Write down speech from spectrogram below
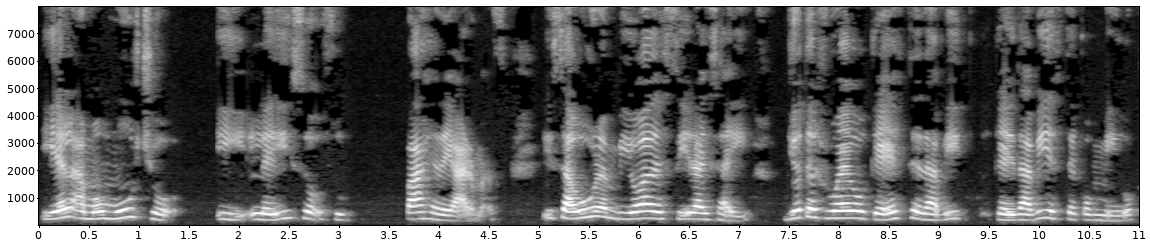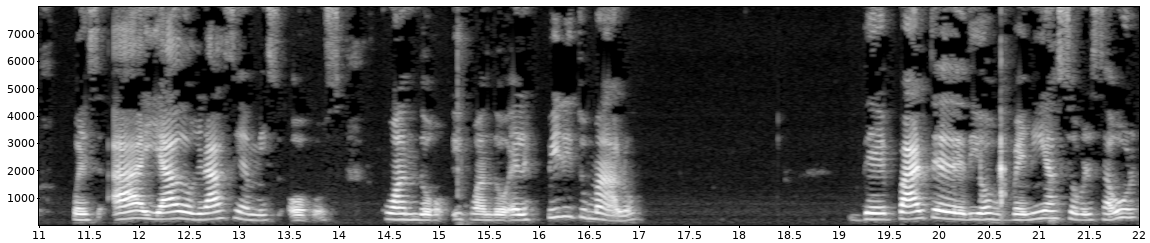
y él amó mucho y le hizo su paje de armas. Y Saúl envió a decir a Isaí, yo te ruego que este David, que David esté conmigo, pues ha hallado gracia en mis ojos. Cuando, y cuando el espíritu malo de parte de Dios venía sobre Saúl,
